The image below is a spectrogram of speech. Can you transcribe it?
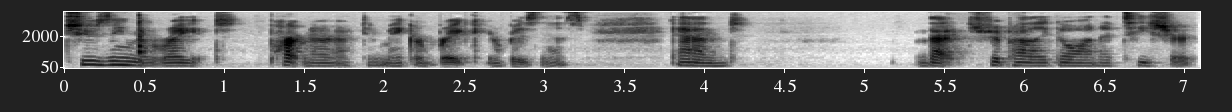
choosing the right partner can make or break your business. And that should probably go on a T-shirt.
